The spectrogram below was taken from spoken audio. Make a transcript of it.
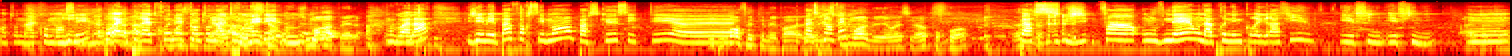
quand on a commencé. Pour être, pour être honnête, quand on a commencé, Je m'en rappelle. voilà, j'aimais pas forcément parce que c'était. euh, pourquoi en fait t'aimais pas? Parce qu'en fait, Excuse-moi, mais ouais, c'est là pourquoi? Parce que enfin on venait on apprenait une chorégraphie et, fi- et fini. Ah, On-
